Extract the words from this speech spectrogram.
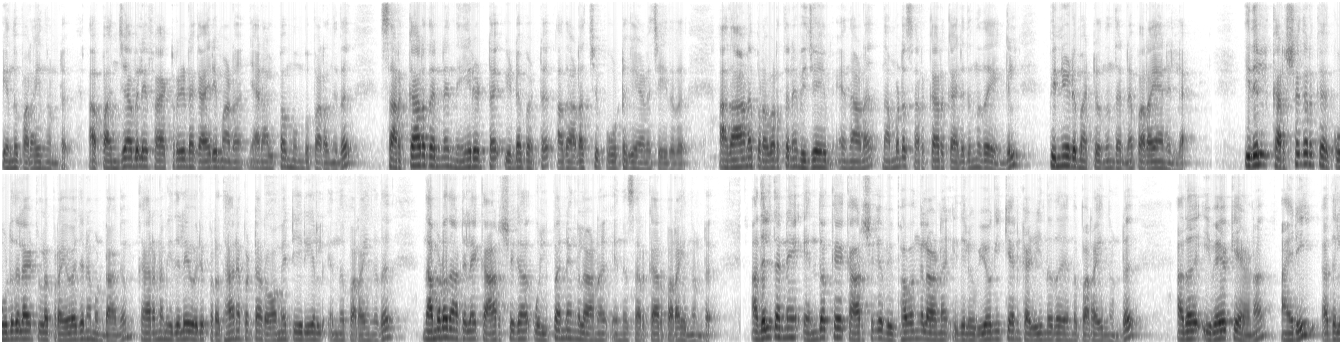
എന്ന് പറയുന്നുണ്ട്. ആ പഞ്ചാബിലെ ഫാക്ടറിയുടെ കാര്യമാണ് ഞാൻ അല്പം മുമ്പ് പറഞ്ഞത്. സർക്കാർ തന്നെ നേരിട്ട് ഇടപെട്ട് അത് അടച്ചു പൂട്ടുകയാണ് ചെയ്തത്. അതാണ് പ്രവർത്തന വിജയം എന്നാണ് നമ്മുടെ സർക്കാർ കരുതുന്നത് എങ്കിൽ പിന്നീട് മറ്റൊന്നും തന്നെ പറയാനില്ല. ഇതിൽ കർഷകർക്ക് കൂടുതലായിട്ടുള്ള പ്രയോജനമുണ്ടാകും. കാരണം ഇതിലെ ഒരു പ്രധാനപ്പെട്ട റോ മെറ്റീരിയൽ എന്ന് പറയുന്നത് നമ്മുടെ നാട്ടിലെ കാർഷിക ഉൽപ്പന്നങ്ങളാണ് എന്ന് സർക്കാർ പറയുന്നുണ്ട്. അതിൽ തന്നെ എന്തൊക്കെ കാർഷിക വിഭവങ്ങളാണ് ഇതിൽ ഉപയോഗിക്കാൻ കഴിയുന്നത് എന്ന് പറയുന്നുണ്ട്. അത് ഇവയൊക്കെയാണ്. അരി അതിൽ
